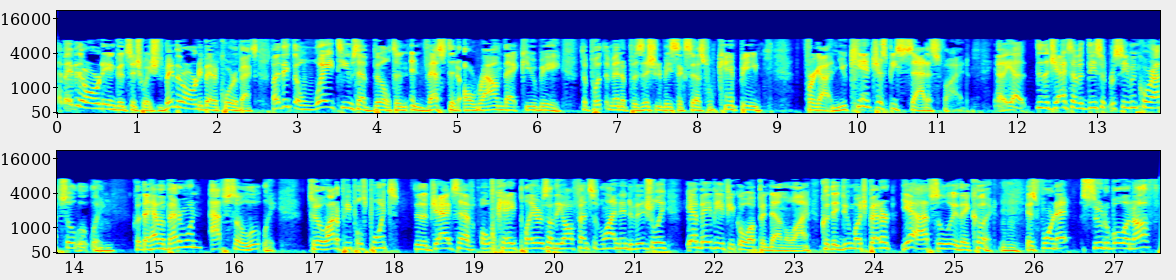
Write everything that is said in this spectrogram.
and maybe they're already in good situations. Maybe they're already better quarterbacks. But I think the way teams have built and invested around that QB to put them in a position to be successful can't be forgotten. You can't just be satisfied. Yeah, yeah. Do the Jags have a decent receiving core? Absolutely. Could they have a better one? Absolutely. To a lot of people's points, do the Jags have okay players on the offensive line individually? Yeah, maybe if you go up and down the line. Could they do much better? Yeah, absolutely they could. Is Fournette suitable enough?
